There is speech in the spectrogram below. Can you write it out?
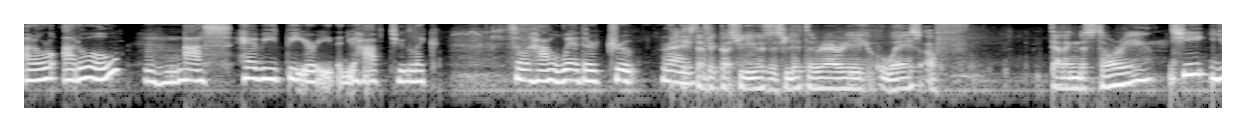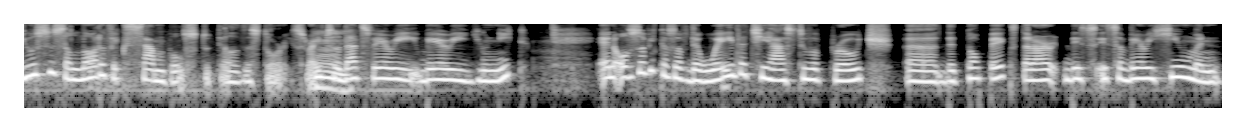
at all, at all mm-hmm. as heavy theory that you have to like somehow weather through. Right. Is that because she uses literary ways of telling the story? She uses a lot of examples to tell the stories, right? Mm. So that's very, very unique. And also because of the way that she has to approach uh, the topics that are, this is a very human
